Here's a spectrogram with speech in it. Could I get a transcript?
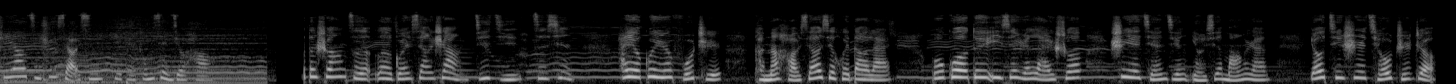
只要谨慎小心，避开风险就好。的双子乐观向上、积极自信，还有贵人扶持，可能好消息会到来。不过，对于一些人来说，事业前景有些茫然，尤其是求职者，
